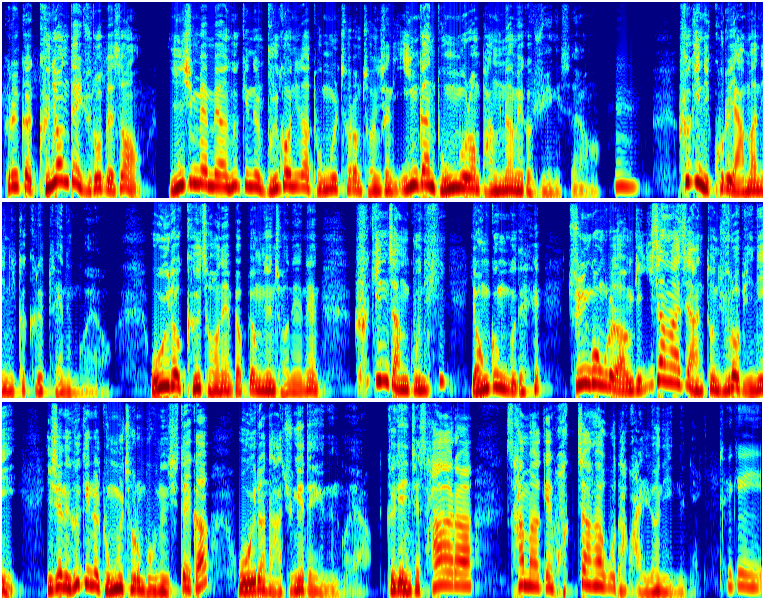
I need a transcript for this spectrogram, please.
그러니까 근현대 유럽에서 인신매매한 흑인을 물건이나 동물처럼 전시하는 인간 동물원 박람회가 유행했어요. 음. 흑인 이코르 야만이니까 그래도 되는 거예요. 오히려 그 전에 몇백 년 전에는 흑인 장군이 연극 무대에 주인공으로 나온 게 이상하지 않던 유럽인이 이제는 흑인을 동물처럼 보는 시대가 오히려 나중에 되는 거예요. 그게 이제 사하라 사막에 확장하고 다 관련이 있는 얘기. 되게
